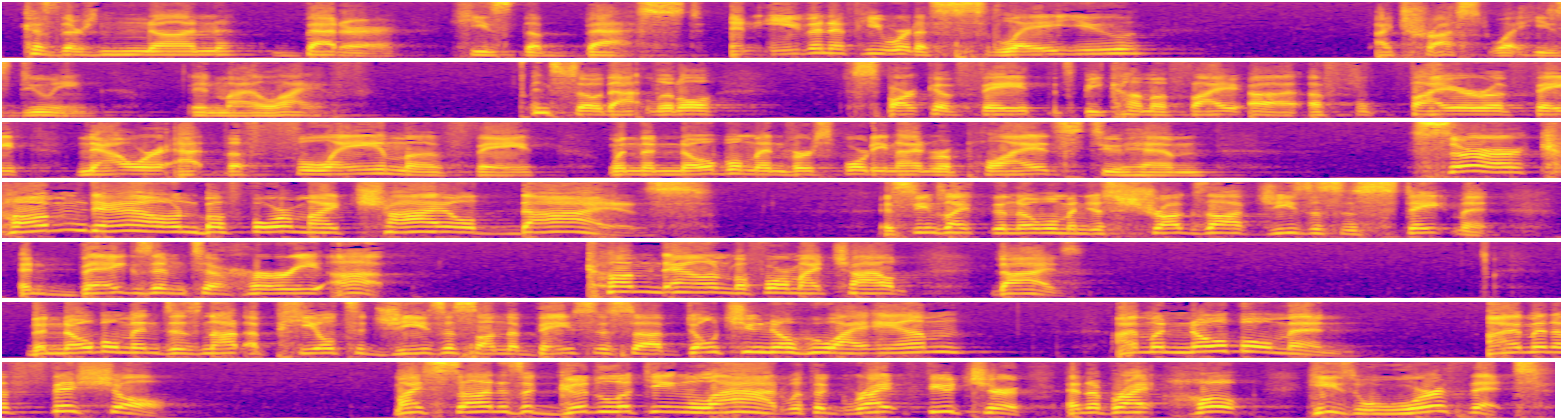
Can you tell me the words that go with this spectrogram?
Because there's none better. He's the best. And even if he were to slay you, I trust what he's doing in my life. And so that little spark of faith that's become a fire, uh, a f- fire of faith, now we're at the flame of faith when the nobleman, verse 49, replies to him, Sir, come down before my child dies. It seems like the nobleman just shrugs off Jesus' statement and begs him to hurry up. Come down before my child dies. The nobleman does not appeal to Jesus on the basis of, Don't you know who I am? I'm a nobleman, I'm an official. My son is a good looking lad with a bright future and a bright hope. He's worth it.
